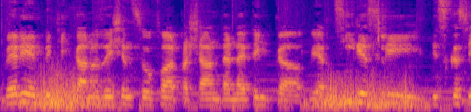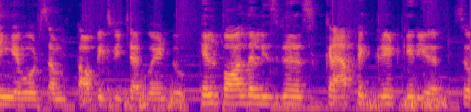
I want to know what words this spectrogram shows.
Very enriching conversation so far, Prashant. And I think uh, we are seriously discussing about some topics which are going to help all the listeners craft a great career. So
